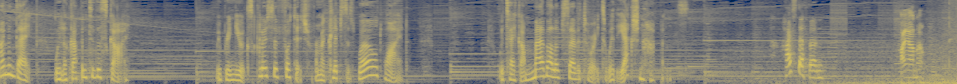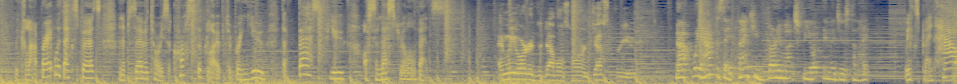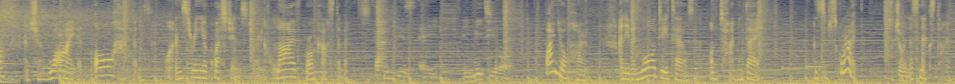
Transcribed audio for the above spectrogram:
time and date, we look up into the sky. We bring you exclusive footage from eclipses worldwide. We take our mobile observatory to where the action happens. Hi, Steffen. Hi, Anna. We collaborate with experts and observatories across the globe to bring you the best view of celestial events. And we ordered the Devil's Horn just for you. Now, we have to say thank you very much for your images tonight. We explain how and show why it all happens while answering your questions during our live broadcast events. That is a, a meteor. Find your home and even more details on time and day. And subscribe to join us next time.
